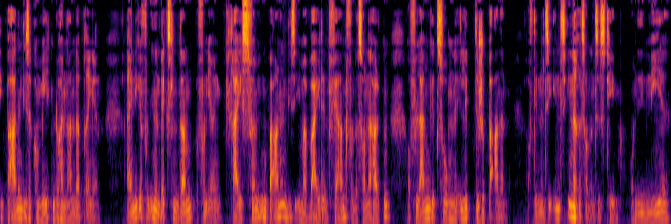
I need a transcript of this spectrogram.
die Bahnen dieser Kometen durcheinander bringen. Einige von ihnen wechseln dann von ihren kreisförmigen Bahnen, die sie immer weit entfernt von der Sonne halten, auf langgezogene elliptische Bahnen, auf denen sie ins innere Sonnensystem und in die Nähe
